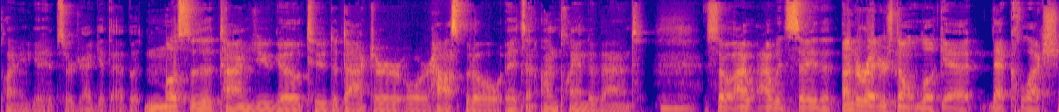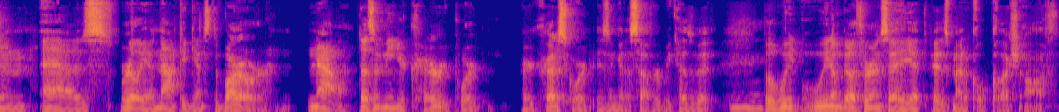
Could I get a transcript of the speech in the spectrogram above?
planning to get hip surgery. I get that. But most of the times you go to the doctor or hospital, it's an unplanned event. Mm-hmm. So I, I would say that underwriters don't look at that collection as really a knock against the borrower. Now, doesn't mean your credit report or your credit score isn't going to suffer because of it. Mm-hmm. But we we don't go through and say, hey, you have to pay this medical collection off,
